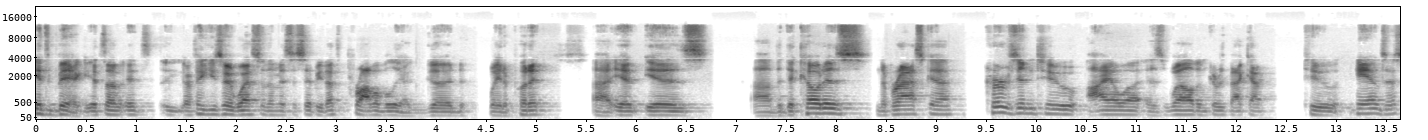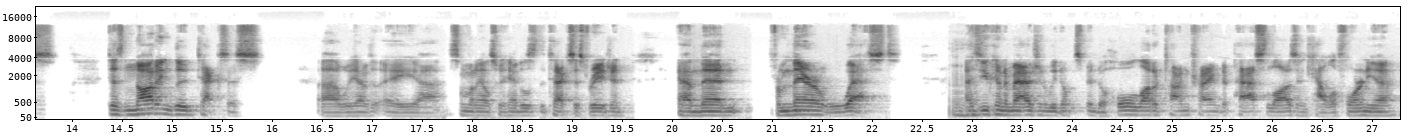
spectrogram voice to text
it's big. It's a it's I think you said west of the Mississippi. That's probably a good way to put it. Uh, it is uh, the Dakotas, Nebraska, curves into Iowa as well, then curves back out to Kansas. Does not include Texas. Uh, we have a uh, someone else who handles the Texas region, and then from there west Mm-hmm. As you can imagine, we don't spend a whole lot of time trying to pass laws in California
